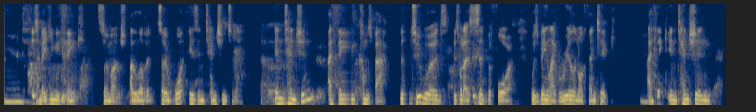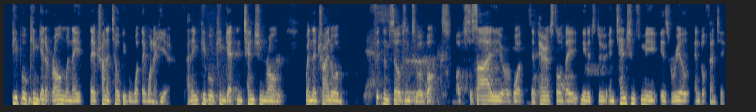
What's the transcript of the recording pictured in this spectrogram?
yeah. is making me think so much. I love it. So what is intention to me? Intention, I think, comes back. The two words is what I said before was being like real and authentic. Mm-hmm. I think intention, people can get it wrong when they, they're trying to tell people what they want to hear. I think people can get intention wrong when they're trying to fit themselves into a box of society or of what their parents thought they needed to do. Intention for me is real and authentic.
